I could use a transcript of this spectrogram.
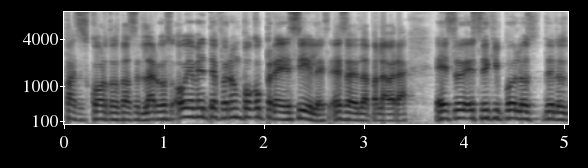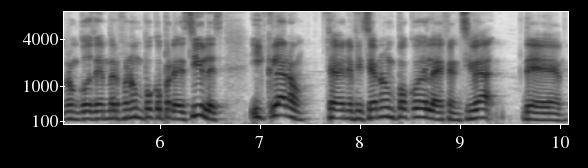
Pases cortos, pases largos. Obviamente fueron un poco predecibles. Esa es la palabra. Este, este equipo de los, de los Broncos de Denver fueron un poco predecibles. Y claro, se beneficiaron un poco de la defensiva de,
